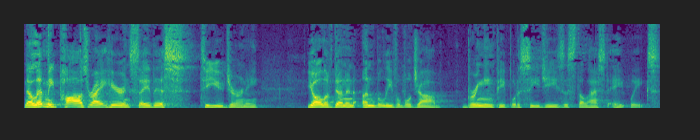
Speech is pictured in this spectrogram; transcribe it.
Now, let me pause right here and say this to you, Journey. Y'all have done an unbelievable job bringing people to see Jesus the last eight weeks.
